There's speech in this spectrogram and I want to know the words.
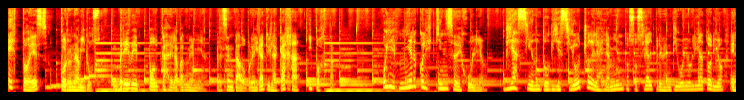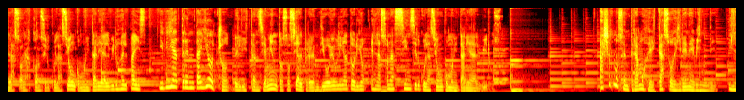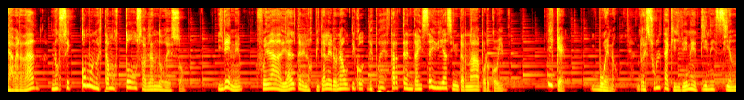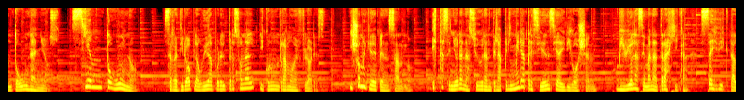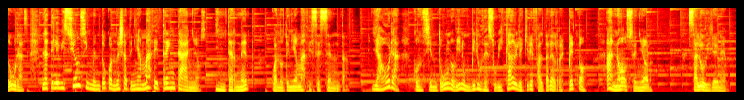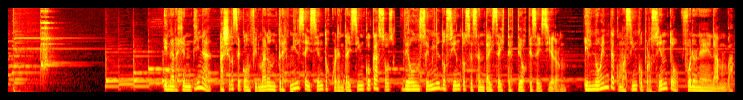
Esto es Coronavirus, breve podcast de la pandemia, presentado por El Gato y la Caja y Posta. Hoy es miércoles 15 de julio, día 118 del aislamiento social preventivo y obligatorio en las zonas con circulación comunitaria del virus del país y día 38 del distanciamiento social preventivo y obligatorio en las zonas sin circulación comunitaria del virus. Ayer nos enteramos del caso de Irene Bindi y la verdad no sé cómo no estamos todos hablando de eso. Irene fue dada de alta en el hospital aeronáutico después de estar 36 días internada por COVID. ¿Y qué? Bueno, resulta que Irene tiene 101 años. 101. Se retiró aplaudida por el personal y con un ramo de flores. Y yo me quedé pensando, esta señora nació durante la primera presidencia de Irigoyen, Vivió la semana trágica, seis dictaduras, la televisión se inventó cuando ella tenía más de 30 años, Internet cuando tenía más de 60. ¿Y ahora, con 101, viene un virus desubicado y le quiere faltar el respeto? Ah, no, señor. Salud, Irene. En Argentina, ayer se confirmaron 3.645 casos de 11.266 testeos que se hicieron el 90,5% fueron en el AMBA.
